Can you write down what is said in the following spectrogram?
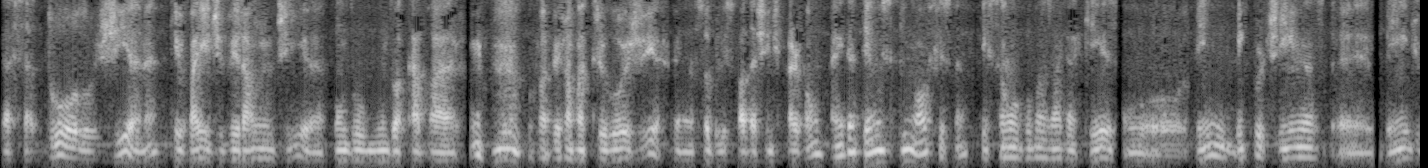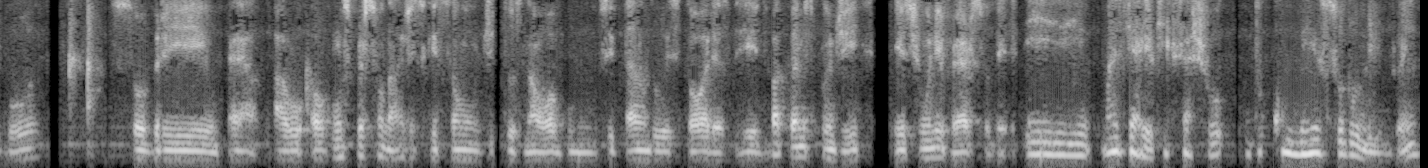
dessa duologia, né? Que vai virar um dia, quando o mundo acabar, vai virar uma trilogia né, sobre o espadachim de carvão. Ainda tem uns spin-offs, né? Que são algumas HQs bem, bem curtinhas, é, bem de boa, sobre é, alguns personagens que são ditos na obra, citando histórias dele. Bacana expandir este universo dele. E, mas e aí, o que, que você achou do começo do livro, hein?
